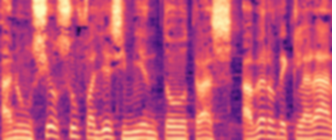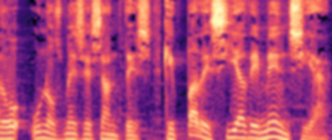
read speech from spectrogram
anunció su fallecimiento tras haber declarado unos meses antes que padecía demencia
